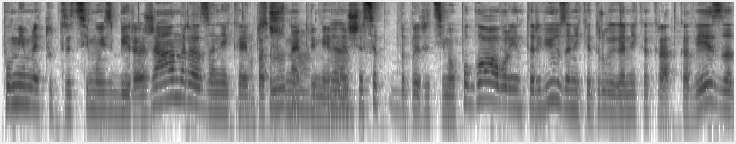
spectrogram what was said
pomembna je tudi recimo, izbira žanra, za nekaj pač najprimernejše ja. se recimo pogovor, intervju, za nekaj drugega neka kratka vez, za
